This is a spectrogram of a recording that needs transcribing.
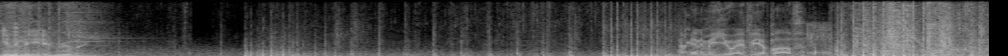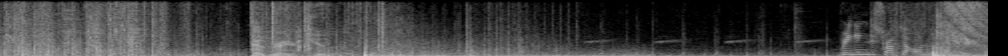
Eliminated Ruin. Enemy UAV above. Outrider kill. Bringing disruptor online.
